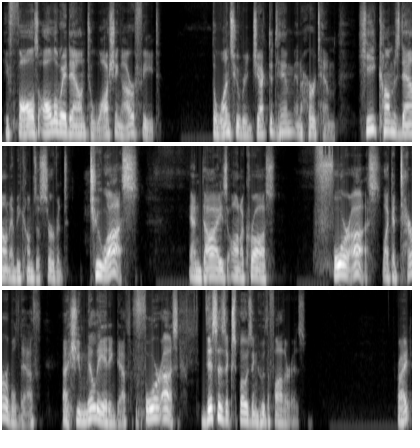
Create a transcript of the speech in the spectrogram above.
He falls all the way down to washing our feet, the ones who rejected him and hurt him. He comes down and becomes a servant to us and dies on a cross for us, like a terrible death, a humiliating death for us. This is exposing who the Father is. Right?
